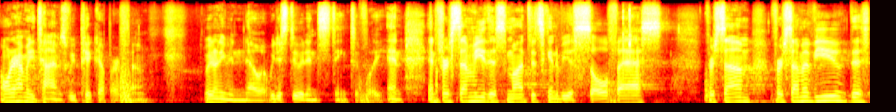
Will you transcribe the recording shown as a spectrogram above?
I wonder how many times we pick up our phone. We don't even know it. We just do it instinctively. And, and for some of you this month, it's going to be a soul fast. For some, for some of you, this,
